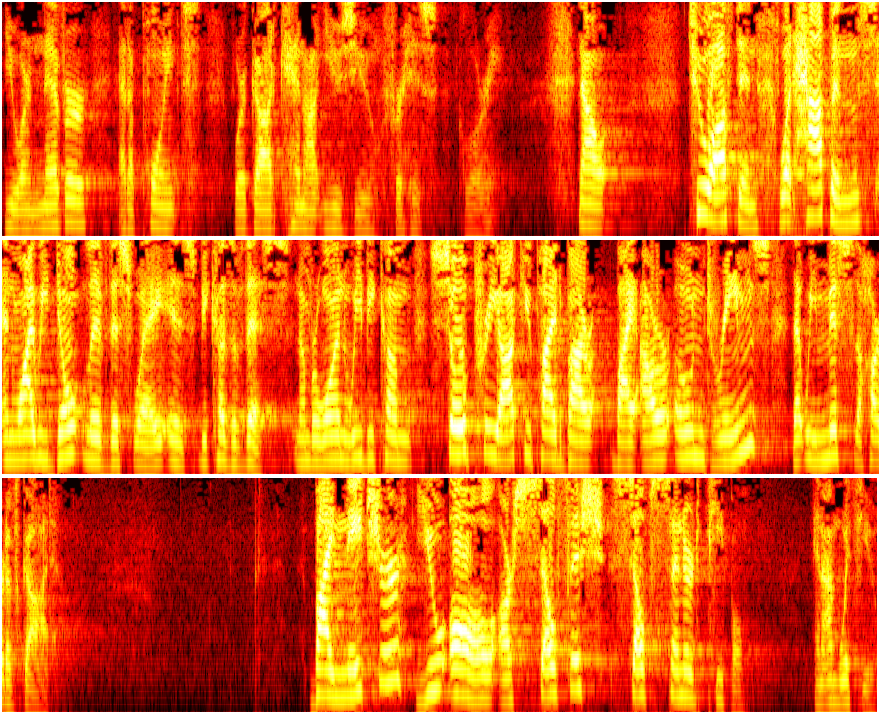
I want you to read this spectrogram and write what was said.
You are never at a point where God cannot use you for His glory. Now, too often, what happens and why we don't live this way is because of this. Number one, we become so preoccupied by by our own dreams that we miss the heart of God. By nature, you all are selfish, self-centered people. And I'm with you.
